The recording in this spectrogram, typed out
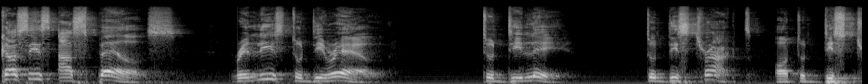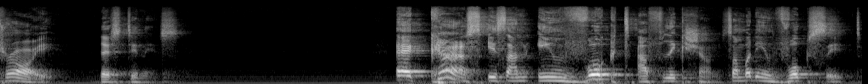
Curses are spells released to derail, to delay, to distract, or to destroy destinies. A curse is an invoked affliction. Somebody invokes it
